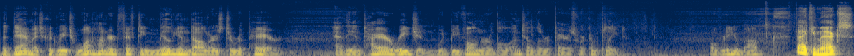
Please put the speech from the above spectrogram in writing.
The damage could reach $150 million to repair, and the entire region would be vulnerable until the repairs were complete. Over to you, Bob. Thank you, Max.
